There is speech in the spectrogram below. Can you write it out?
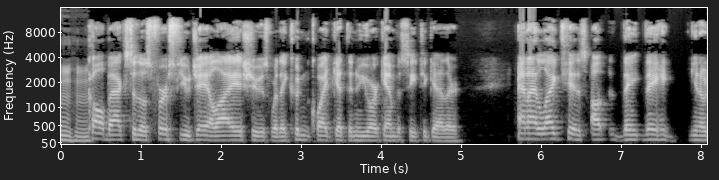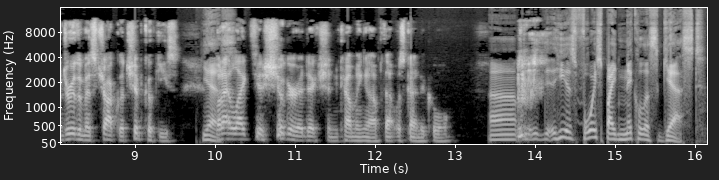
Mhm. callbacks to those first few JLI issues where they couldn't quite get the New York embassy together. And I liked his. Uh, they they you know drew them as chocolate chip cookies, Yes, but I liked his sugar addiction coming up. That was kind of cool. Um, he is voiced by Nicholas Guest,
